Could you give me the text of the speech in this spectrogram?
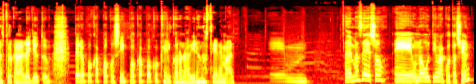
nuestro canal de YouTube. Pero poco a poco, sí, poco a poco que el coronavirus nos tiene mal. Em, además de eso, eh, una última acotación.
